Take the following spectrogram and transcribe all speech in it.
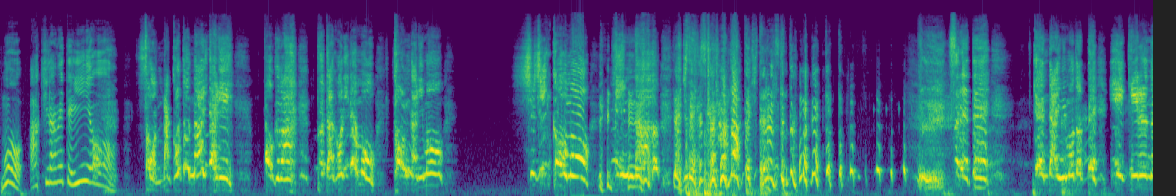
もう諦めていいよ。そんなことないなり。僕は豚ゴリラもトンガリも主人公もみんな 生きてるんですか？なんで来てるんですか？ってこなかった。連れて現代に戻って生きるな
